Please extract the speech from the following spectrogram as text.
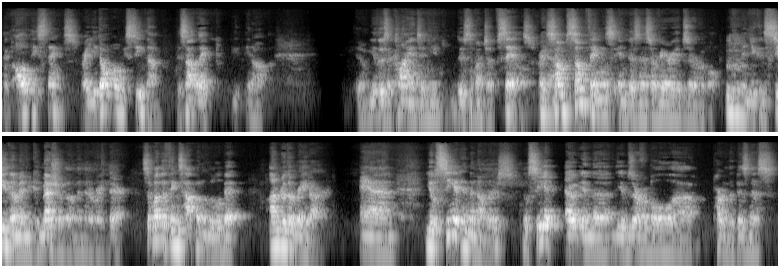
like all these things, right? You don't always see them. It's not like, you know, you know, you lose a client and you lose a bunch of sales, right? Yeah. Some some things in business are very observable Mhm. and you can see them and you can measure them and they're right there. Some other things happen a little bit under the radar and you'll see it in the numbers. You'll see it out in the, the observable uh, part of the business,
